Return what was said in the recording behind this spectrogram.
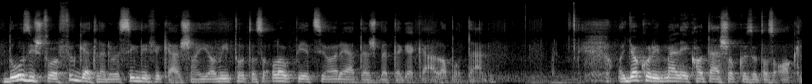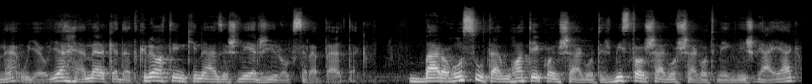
dózistól függetlenül szignifikánsan javított az alapécia areátás betegek állapotán. A gyakoribb mellékhatások között az akne, ugye, ugye, emelkedett kreatinkináz és vérzsírok szerepeltek. Bár a hosszú távú hatékonyságot és biztonságosságot még vizsgálják,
